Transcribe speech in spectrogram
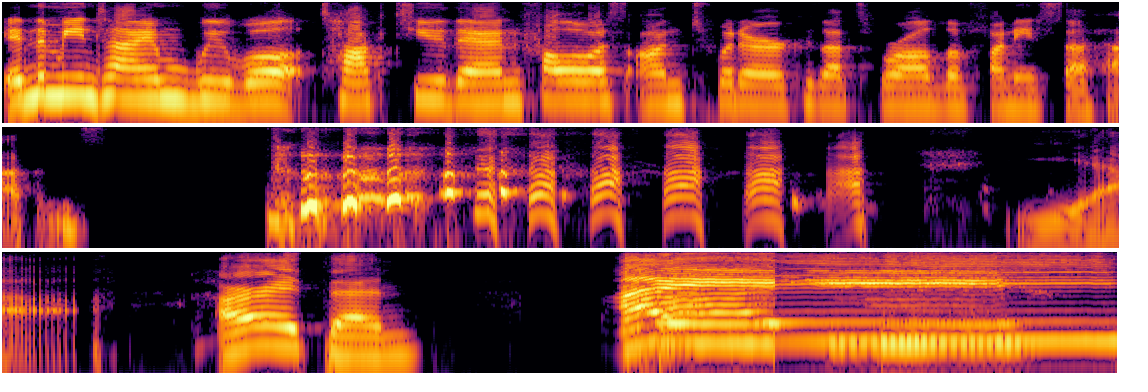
In the meantime, we will talk to you then. Follow us on Twitter because that's where all the funny stuff happens. yeah. All right, then. Bye. Bye.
